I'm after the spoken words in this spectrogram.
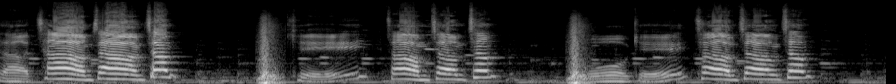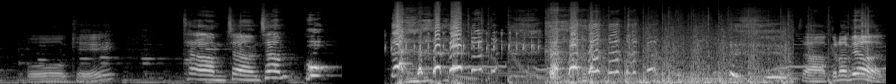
자, 참, 참, 참. 오케이. 참, 참, 참. 오케이. 참, 참, 참. 오케이. 참, 참, 참. 자, 그러면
